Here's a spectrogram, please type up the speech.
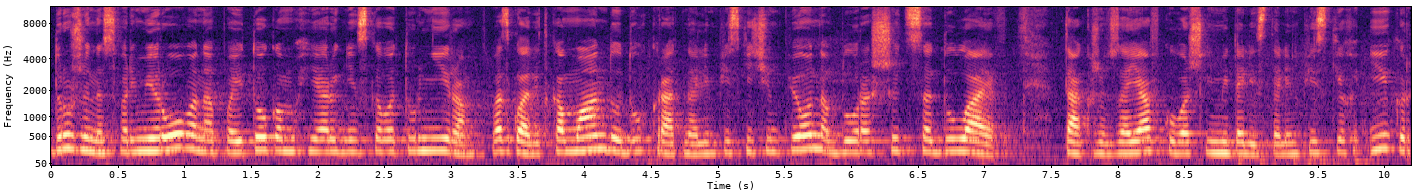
Дружина сформирована по итогам Ярыгинского турнира. Возглавит команду двукратный олимпийский чемпион Абдурашид Садулаев. Также в заявку вошли медалисты Олимпийских игр,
